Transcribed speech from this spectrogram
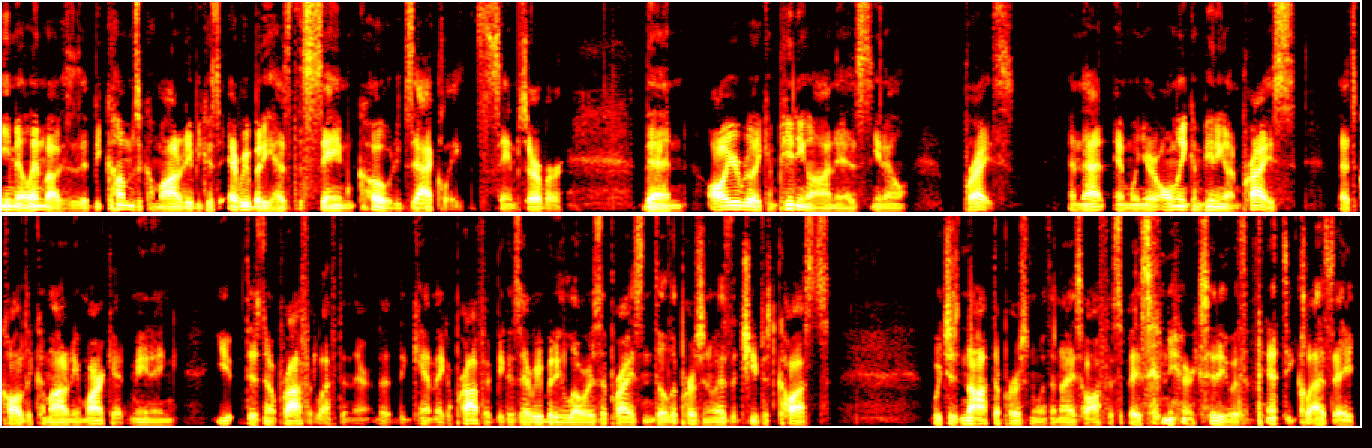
email inboxes. It becomes a commodity because everybody has the same code exactly, it's the same server. Then all you're really competing on is you know price, and that and when you're only competing on price, that's called a commodity market, meaning you, there's no profit left in there. They can't make a profit because everybody lowers the price until the person who has the cheapest costs which is not the person with a nice office space in New York City with a fancy Class A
